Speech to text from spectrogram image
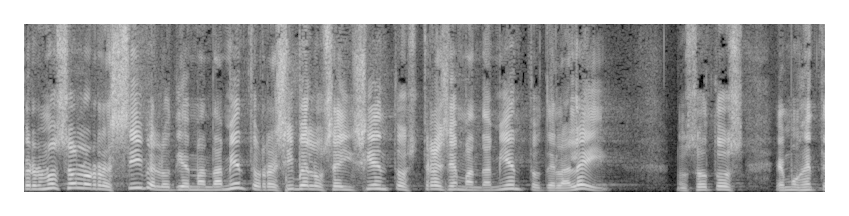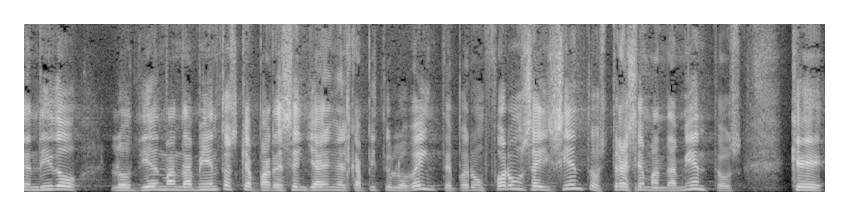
Pero no solo recibe los diez mandamientos, recibe los 613 mandamientos de la ley. Nosotros hemos entendido los diez mandamientos que aparecen ya en el capítulo 20, pero fueron 613 mandamientos que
